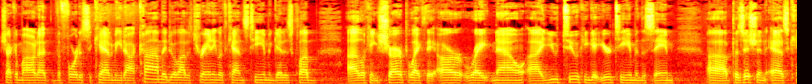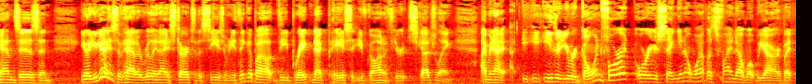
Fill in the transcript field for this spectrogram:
Check them out at thefortisacademy.com. They do a lot of training with Ken's team and get his club uh, looking sharp like they are right now. Uh, you too can get your team in the same uh, position as Ken's is, and you know, you guys have had a really nice start to the season. When you think about the breakneck pace that you've gone with your scheduling, I mean, I, e- either you were going for it or you're saying, you know what, let's find out what we are. But,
